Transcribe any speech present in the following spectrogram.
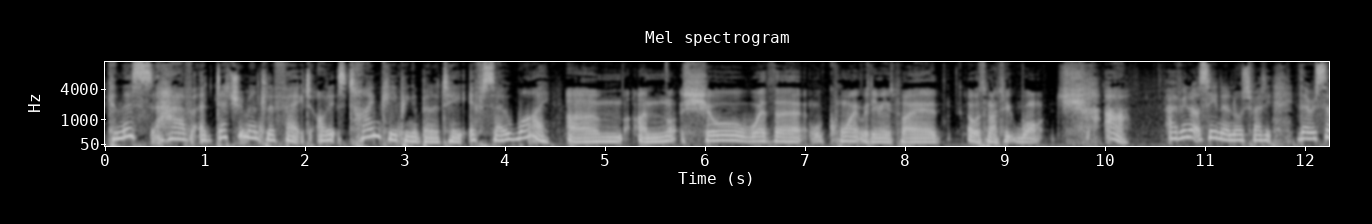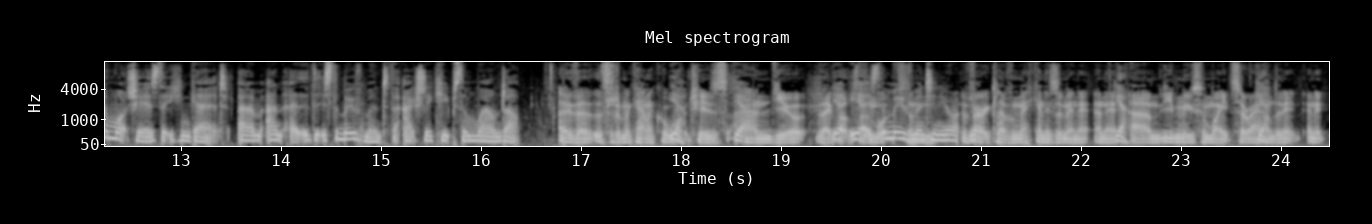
can this have a detrimental effect on its timekeeping ability? If so, why? Um, I'm not sure whether quite what he means by an automatic watch. Ah. Have you not seen an automatic? There are some watches that you can get, um, and uh, it's the movement that actually keeps them wound up. Oh, the, sort of mechanical Yeah. watches, Yeah. and you're, they've Yeah, got yeah, some, it's the movement in your- a very clever mechanism in it, and it, um, you move some weights around, and it and it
